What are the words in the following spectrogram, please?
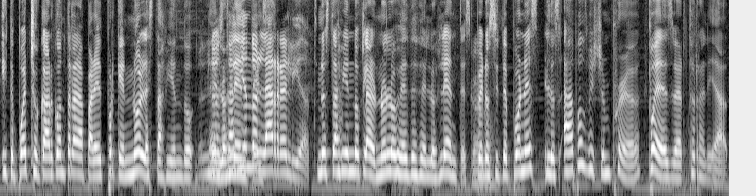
y te puede chocar contra la pared porque no la estás viendo en No los estás viendo la realidad. No estás viendo, claro, no lo ves desde los lentes. Claro. Pero si te pones los Apple Vision Pro, puedes ver tu realidad.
